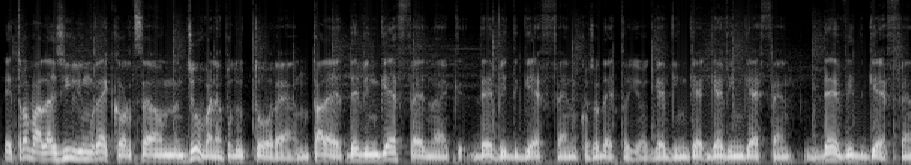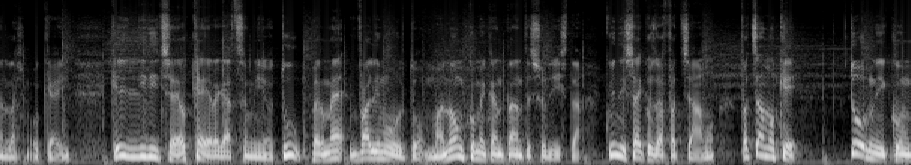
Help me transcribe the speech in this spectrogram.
e trova all'Asylum Records un giovane produttore, un tale David Geffen, David Geffen, cosa ho detto io? Gavin, Gavin Geffen? David Geffen, ok, che gli dice, ok ragazzo mio, tu per me vali molto, ma non come cantante solista, quindi sai cosa facciamo? Facciamo che torni con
